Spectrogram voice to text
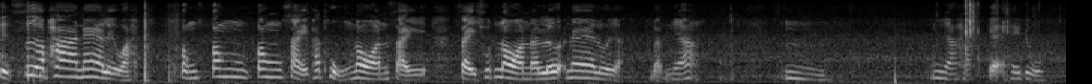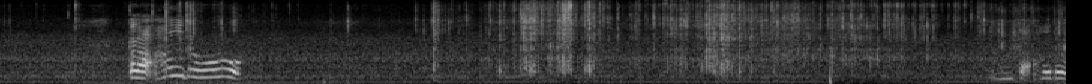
ติดเสื้อผ้าแน่เลยว่ะ ต้องต้องต้องใส่ผ้าถุงนอน ใส่ใส่ชุดนอนนะเลอะแน่เลยอะแบบเนี้ย อืมนี่นะคะแกะให้ดู แกะให้ดู แกะให้ดู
